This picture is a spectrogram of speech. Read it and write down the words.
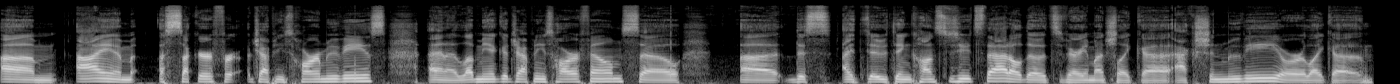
Um, I am a sucker for Japanese horror movies, and I love me a good Japanese horror film. So uh, this I do think constitutes that, although it's very much like a action movie or like a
